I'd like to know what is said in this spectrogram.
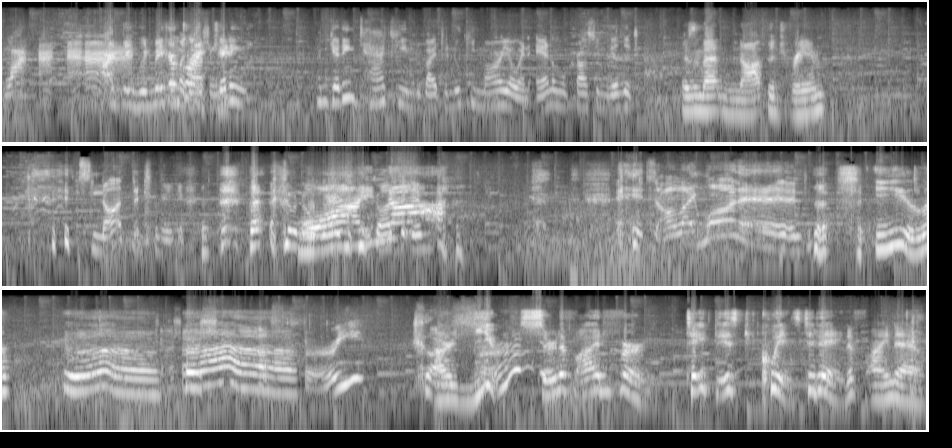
What? Ah. I think we'd make oh a great gosh, team. I'm getting tag teamed by Tanuki Mario and Animal Crossing Village. Isn't that not the dream? it's not the dream. I don't know Why where you got not? the. It's all I wanted. Eel. Ah, Josh. A furry? Are you Confirmed? certified furry? Take this quiz today to find out.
